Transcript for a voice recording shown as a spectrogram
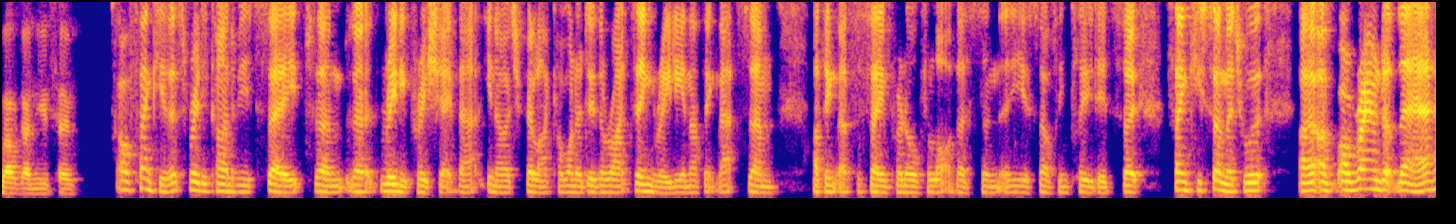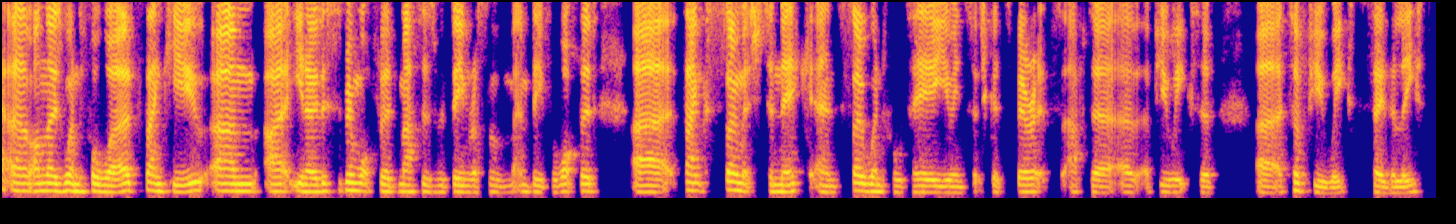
well done, you too. Oh, thank you. That's really kind of you to say. It's um, really appreciate that. You know, I just feel like I want to do the right thing, really, and I think that's um, I think that's the same for an awful lot of us, and yourself included. So, thank you so much. Well, I, will round up there uh, on those wonderful words. Thank you. Um, you know, this has been Watford Matters with Dean Russell, MP for Watford. Uh, thanks so much to Nick, and so wonderful to hear you in such good spirits after a, a few weeks of uh, a tough few weeks to say the least.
